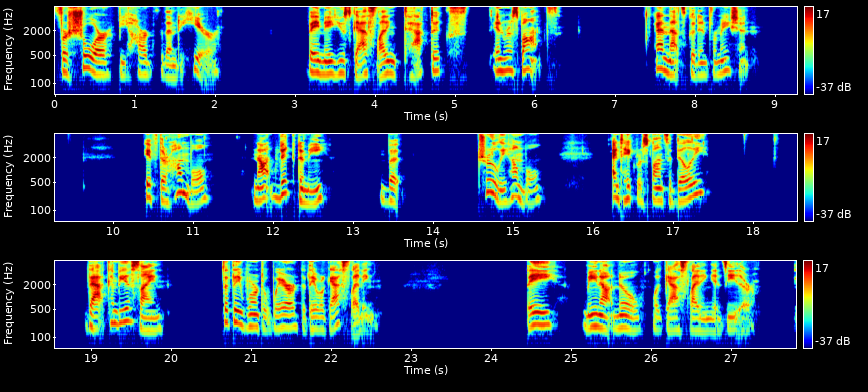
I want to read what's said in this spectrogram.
for sure be hard for them to hear. They may use gaslighting tactics in response. And that's good information. If they're humble, not victimy, but truly humble, and take responsibility, that can be a sign that they weren't aware that they were gaslighting. They may not know what gaslighting is either.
